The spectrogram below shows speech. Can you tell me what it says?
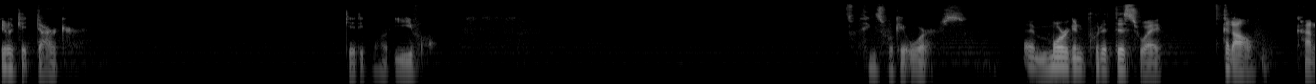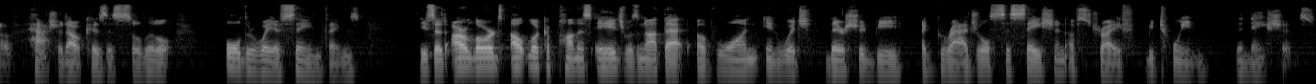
It'll get darker, getting more evil. Things will get worse. Morgan put it this way, and I'll kind of hash it out because it's a little older way of saying things. He said, Our Lord's outlook upon this age was not that of one in which there should be a gradual cessation of strife between the nations.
